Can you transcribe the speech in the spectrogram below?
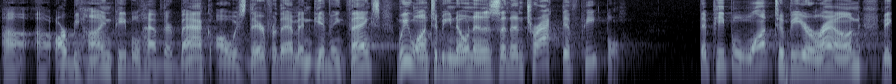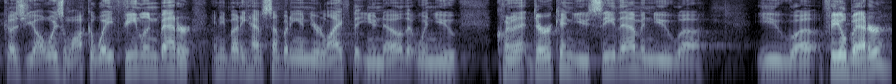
uh, uh are behind people, have their back, always there for them, and giving thanks. We want to be known as an attractive people that people want to be around because you always walk away feeling better. Anybody have somebody in your life that you know that when you Quinette Durkin, you see them and you uh, you uh, feel better?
